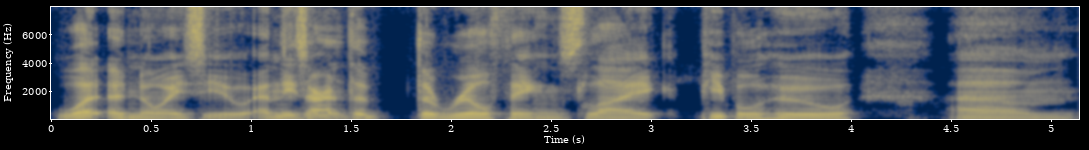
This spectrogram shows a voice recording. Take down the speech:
what annoys you, and these aren't the the real things like people who um,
